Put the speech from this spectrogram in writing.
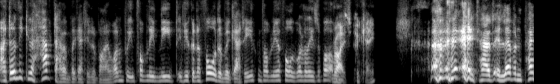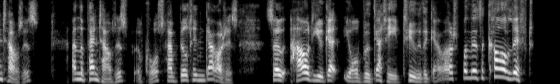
I don't think you have to have a Bugatti to buy one, but you probably need, if you can afford a Bugatti, you can probably afford one of these apartments. Right. Okay. it has 11 penthouses, and the penthouses, of course, have built in garages. So, how do you get your Bugatti to the garage? Well, there's a car lift.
